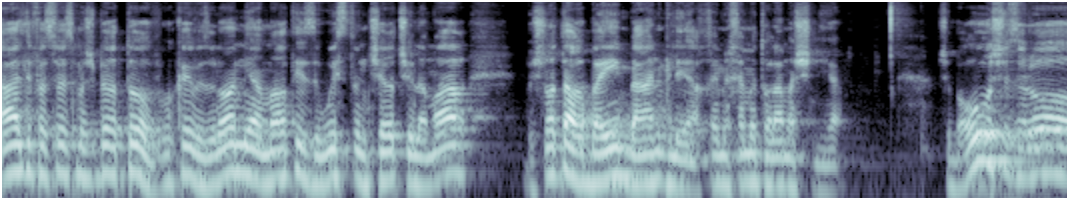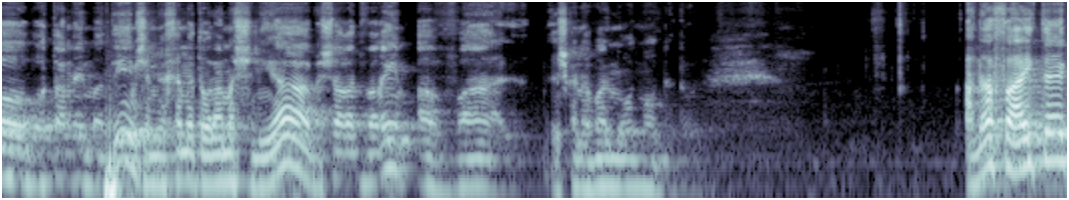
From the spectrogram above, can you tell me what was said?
אל תפספס משבר טוב, אוקיי? וזה לא אני אמרתי, זה וויסטון צ'רצ'יל אמר בשנות ה-40 באנגליה, אחרי מלחמת העולם השנייה. עכשיו ברור שזה לא באותם מימדים של מלחמת העולם השנייה ושאר הדברים, אבל, יש כאן אבל מאוד מאוד גדול. ענף ההייטק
